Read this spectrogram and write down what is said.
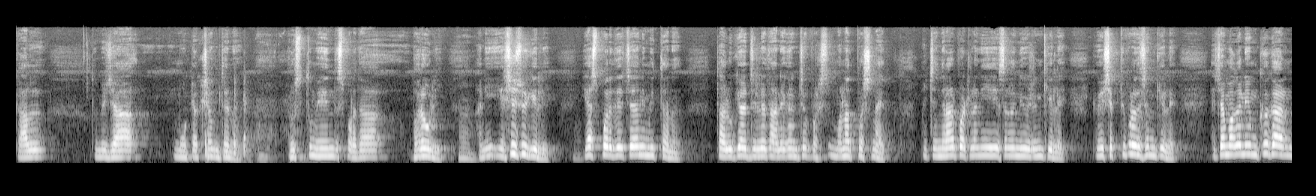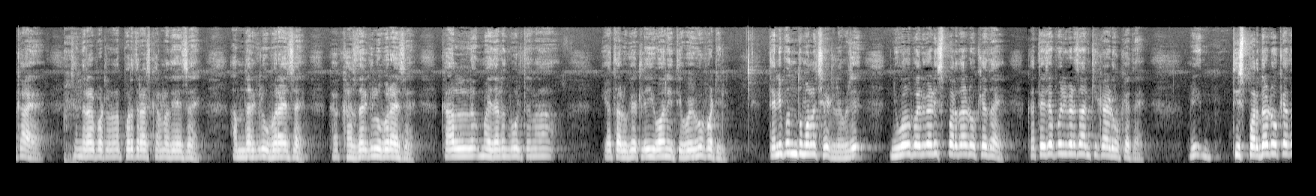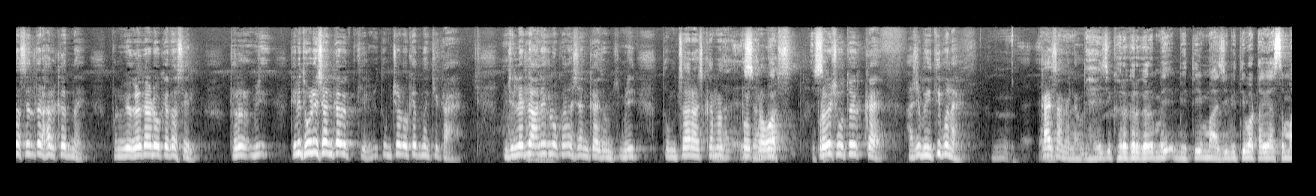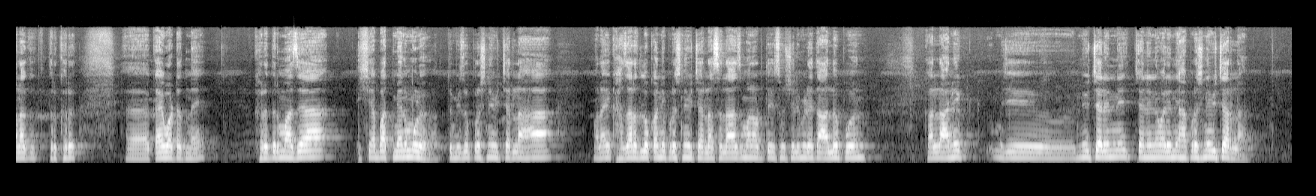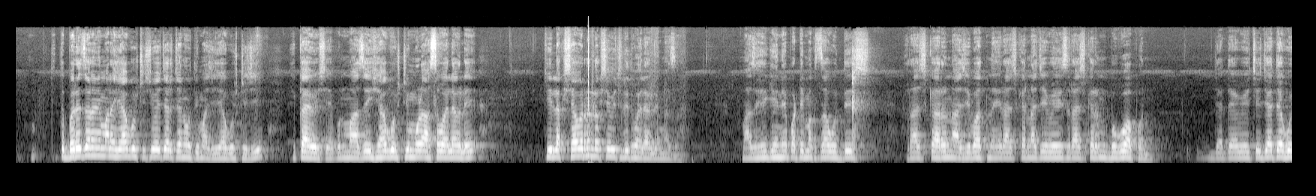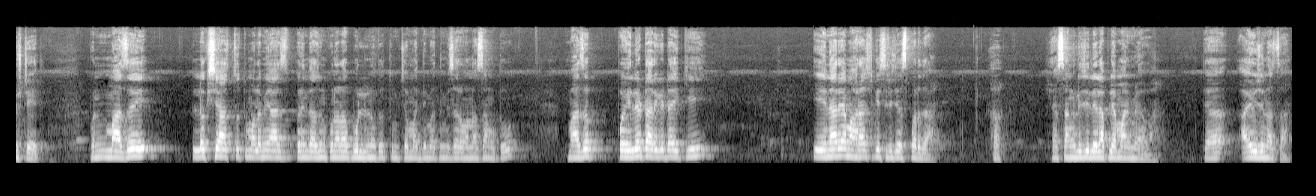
काल तुम्ही ज्या मोठ्या क्षमतेनं रुस्तुम हिंद स्पर्धा भरवली आणि यशस्वी केली या स्पर्धेच्या निमित्तानं तालुक्यात जिल्ह्यात अनेकांच्या प्रश्न मनात प्रश्न आहेत. पण चंद्रहार पाटलांनी हे सगळं नियोजन केलं आहे किंवा शक्तीप्रदर्शन केलं आहे ह्याच्या मागं नेमकं कारण काय आहे? चंद्रहार पाटलांना परत राजकारणात यायचं आहे आमदारकीला उभं राहायचं आहे का खासदारकीला उभं राहायचं आहे? काल मैदानात बोलताना या तालुक्यातले युवा नेते वैभव पाटील त्यांनी पण तुम्हाला छेडलं. म्हणजे निवड बैलगाडी स्पर्धा डोक्यात आहे. का त्याच्या पलीकडचं आणखी काय डोक्यात आहे? मी ती स्पर्धा डोक्यात असेल तर हरकत नाही पण वेगळं काय डोक्यात असेल तर म्हणजे त्यांनी थोडी शंका व्यक्त केली. म्हणजे तुमच्या डोक्यात नक्की काय आहे? जिल्ह्यातल्या अनेक लोकांना शंका आहे तुमची. म्हणजे तुमचा राजकारणात प्र- प्रवास प्रवेश होतोय काय? अशी भीती पण आहे. काय सांगायला यावर? भ्यायची खरं खरं खरं म्हणजे भीती माझी भीती वाटावी असं मला तर खरं अं, काय वाटत नाही. खरं तर माझ्या ह्या बातम्यांमुळं तुम्ही जो प्रश्न विचारला हा मला एक हजारात लोकांनी प्रश्न विचारला असेल आज मला वाटतं सोशल मीडियात आलं पण काल अनेक म्हणजे न्यूज चॅनलने चॅनलवाल्यांनी हा प्रश्न विचारला. तिथं बरेच जणांनी मला ह्या गोष्टीशिवाय चर्चा नव्हती माझी या गोष्टीची. की काय विषय? आहे पण माझं ह्या गोष्टीमुळं असं व्हायला लागलं की लक्षावरनं लक्ष विचलित व्हायला लागलं माझं. माझं हे घेणे पाठीमागचा उद्देश राजकारण अजिबात नाही. राजकारणाच्या वेळेस राजकारण बघू आपण. ज्या त्या वेळेचे ज्या त्या गोष्टी आहेत. पण माझं लक्ष आजचं तुम्हाला मी आजपर्यंत अजून कोणाला बोललो नव्हतं. तुमच्या माध्यमातून मी सर्वांना सांगतो. माझं पहिलं टार्गेट आहे की येणाऱ्या महाराष्ट्र केसरीच्या स्पर्धा. हां. ह्या सांगली जिल्ह्याला आपल्या मान मिळावा. त्या आयोजनाचा.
